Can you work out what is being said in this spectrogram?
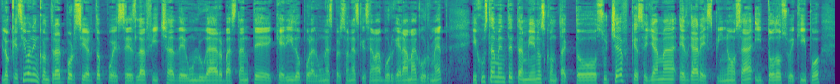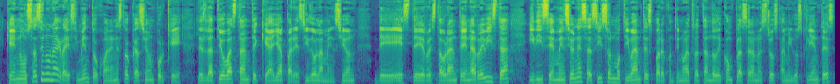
Lo que sí van a encontrar, por cierto, pues es la ficha de un lugar bastante querido por algunas personas que se llama Burgerama Gourmet. Y justamente también nos contactó su chef, que se llama Edgar Espinosa, y todo su equipo, que nos hacen un agradecimiento, Juan, en esta ocasión, porque les latió bastante que haya aparecido la mención de este restaurante en la revista. Y dice, menciones así son motivantes para continuar tratando de complacer a nuestros amigos clientes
